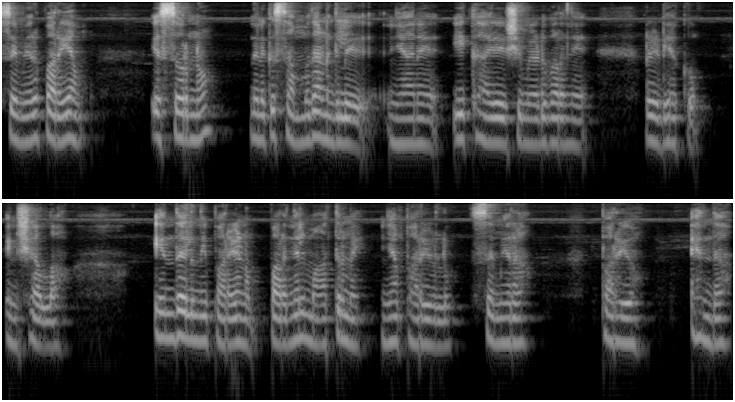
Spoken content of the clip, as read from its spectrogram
സമീറ പറയാം. യെസ്വർണോ നിനക്ക് സമ്മതാണെങ്കിൽ ഞാൻ ഈ കാര്യം ഷുമയോട് പറഞ്ഞ് റെഡിയാക്കും ഇൻഷല്ല എന്തായാലും നീ പറയണം. പറഞ്ഞാൽ മാത്രമേ ഞാൻ പറയുള്ളൂ. സമീറ പറയോ? എന്താ?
